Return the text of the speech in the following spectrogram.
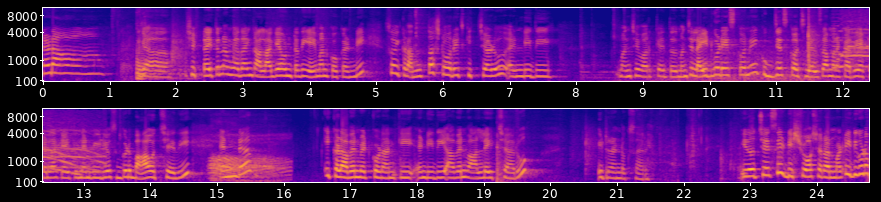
టడా! ఇక షిఫ్ట్ అవుతున్నాం కదా ఇంకా అలాగే ఉంటుంది ఏమనుకోకండి. సో ఇక్కడ అంతా స్టోరేజ్కి ఇచ్చాడు. అండ్ ఇది మంచి వర్క్ అవుతుంది. మంచి లైట్ కూడా వేసుకొని కుక్ చేసుకోవచ్చు తెలుసా? మన కర్రీ ఎక్కడ దాకా అవుతుంది? అండ్ వీడియోస్కి కూడా బాగా వచ్చేది. అండ్ ఇక్కడ అవెన్ పెట్టుకోవడానికి అండ్ ఇది అవెన్ వాళ్ళే ఇచ్చారు. ఇటు రండి ఒకసారి. ఇది వచ్చేసి డిష్ వాషర్ అనమాట ఇది కూడా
